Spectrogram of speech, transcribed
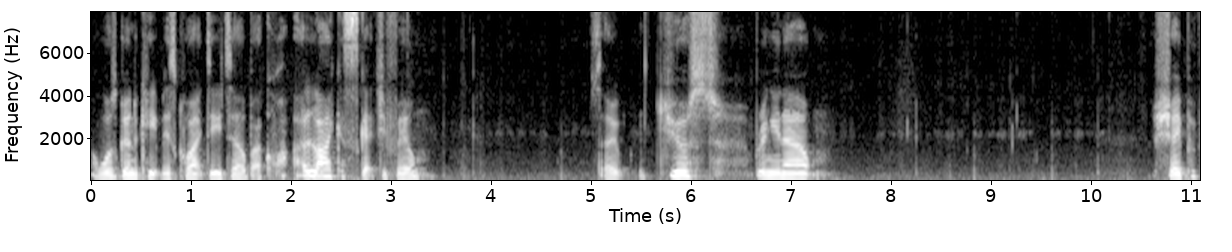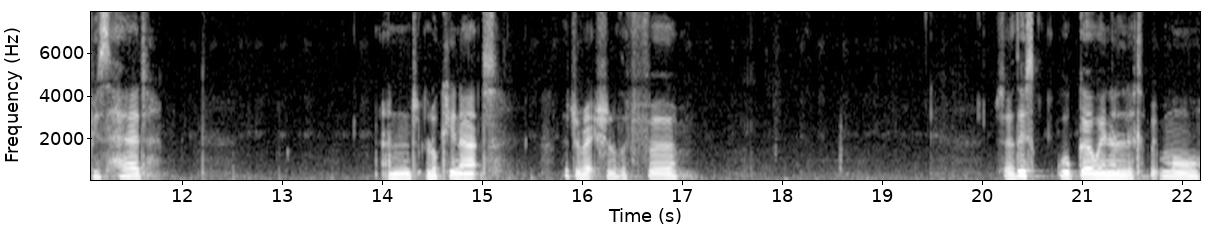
I was going to keep this quite detailed, but I, quite, I like a sketchy feel. So just bringing out the shape of his head and looking at the direction of the fur. So this will go in a little bit more.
